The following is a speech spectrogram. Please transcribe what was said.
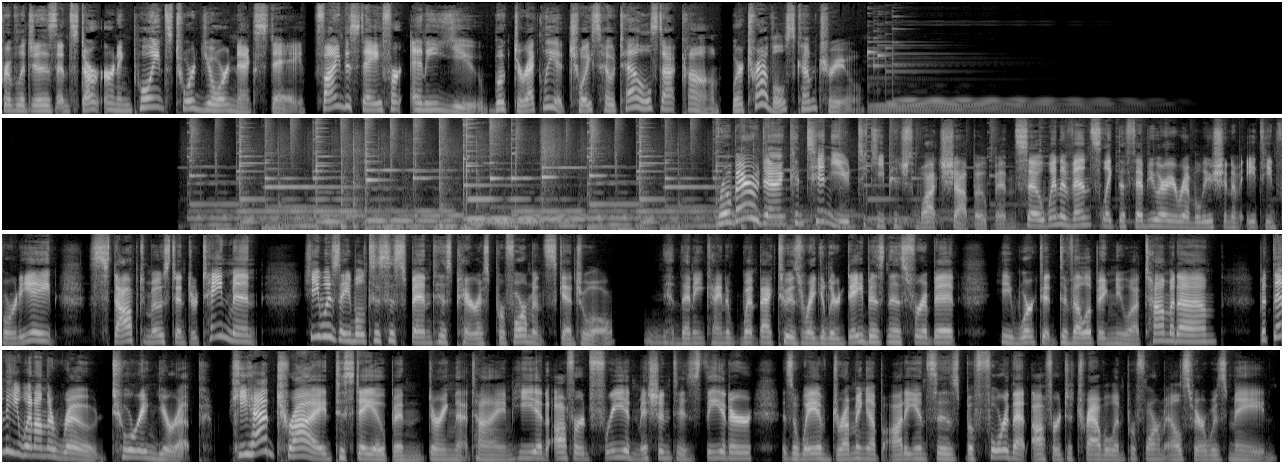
privileges and start earning points toward your next stay. Find a stay for any you. Book directly at choicehotels.com, where travels come true. Robert Houdin continued to keep his watch shop open, so when events like the February Revolution of 1848 stopped most entertainment, he was able to suspend his Paris performance schedule. Then he kind of went back to his regular day business for a bit. He worked at developing new automata, but then he went on the road touring Europe. He had tried to stay open during that time. He had offered free admission to his theater as a way of drumming up audiences before that offer to travel and perform elsewhere was made.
